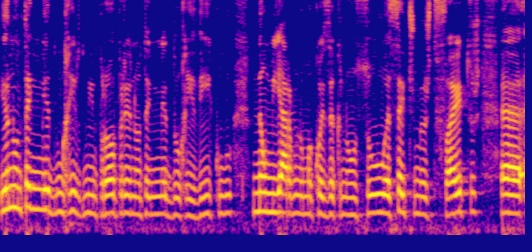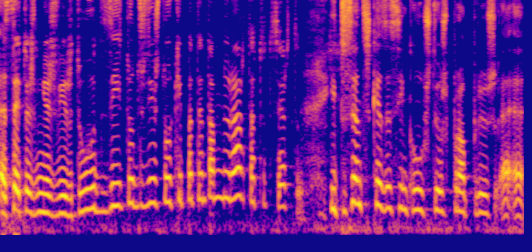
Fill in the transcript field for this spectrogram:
Eu não tenho medo de me rir de mim própria, não tenho medo do ridículo, não me armo numa coisa que não sou, aceito os meus defeitos, ah, aceito as minhas virtudes e todos os dias estou aqui para tentar melhorar, está tudo certo. E tu sentes que és assim com os teus próprios ah,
